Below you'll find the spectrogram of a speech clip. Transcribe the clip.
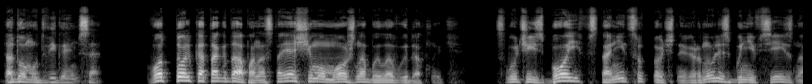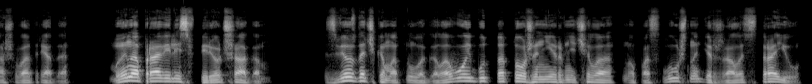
До дому двигаемся. Вот только тогда по-настоящему можно было выдохнуть. Случись бой, в станицу точно вернулись бы не все из нашего отряда. Мы направились вперед шагом. Звездочка мотнула головой, будто тоже нервничала, но послушно держалась в строю.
